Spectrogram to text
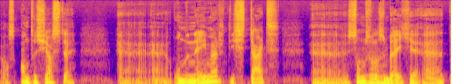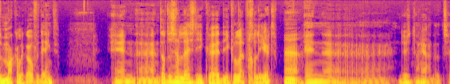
als enthousiaste uh, ondernemer die start soms wel eens een beetje te makkelijk over denkt. En dat is een les die ik, die ik wel heb geleerd. Ja. En, dus nou ja, dat,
